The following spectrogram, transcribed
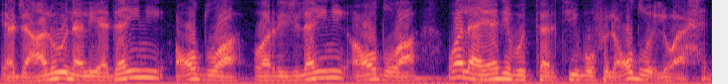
يجعلون اليدين عضوا والرجلين عضوا ولا يجب الترتيب في العضو الواحد.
